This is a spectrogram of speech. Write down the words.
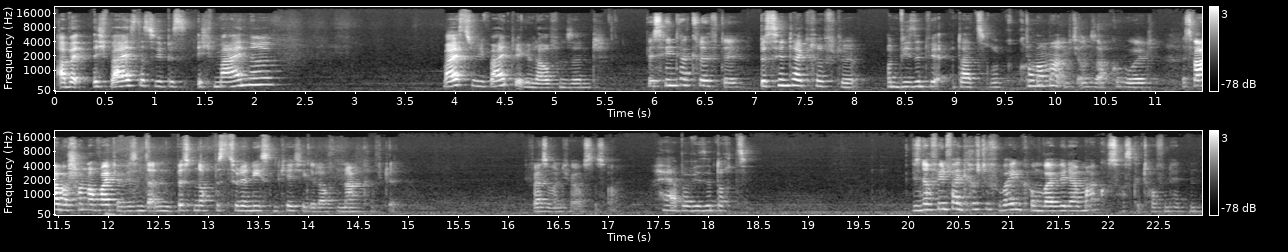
Aber ich weiß, dass wir bis ich meine Weißt du, wie weit wir gelaufen sind? Bis hinter Kriftel. Bis hinter Kriftel. Und wie sind wir da zurückgekommen? Die Mama hat mich uns abgeholt. Es war aber schon noch weiter. Wir sind dann bis, noch bis zu der nächsten Kirche gelaufen, nach Kriftel. Ich weiß aber nicht was das war. Hä, aber wir sind doch. Wir sind auf jeden Fall in vorbeigekommen, weil wir da Markus was getroffen hätten.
